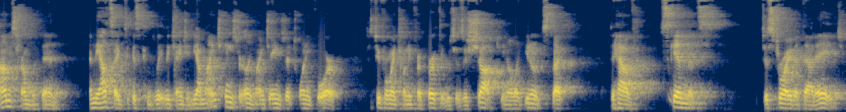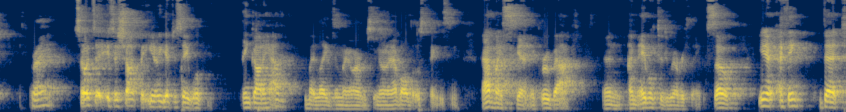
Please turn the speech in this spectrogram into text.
comes from within. And the outside is completely changing. Yeah, mine changed early. Mine changed at 24, just before my 25th birthday, which is a shock. You know, like you don't expect to have skin that's destroyed at that age. Right. So it's a, it's a shock, but you know, you have to say, well, thank God I have my legs and my arms, you know, and I have all those things and I have my skin. It grew back and I'm able to do everything. So, you know, I think that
